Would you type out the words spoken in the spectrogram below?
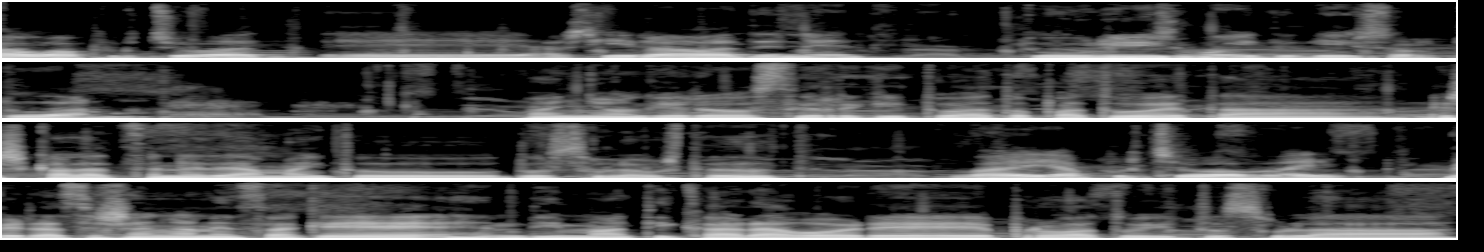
hau apurtxo bat, e, hasiera baten e, turismo egitetik sortu dana. Baina gero zirrikitua topatu eta eskalatzen ere amaitu duzula uste dut. Bai, apurtxo bat bai. Beraz, esan ganezake, dimatik arago ere probatu dituzula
